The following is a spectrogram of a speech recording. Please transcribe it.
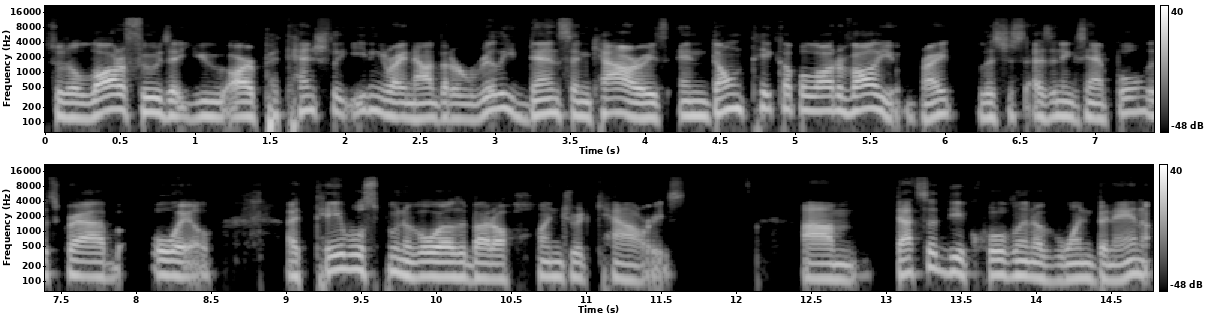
So there's a lot of foods that you are potentially eating right now that are really dense in calories and don't take up a lot of volume right? Let's just as an example let's grab oil. A tablespoon of oil is about 100 calories. Um that's a, the equivalent of one banana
